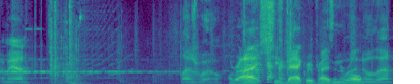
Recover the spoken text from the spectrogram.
Come in. Laswell. All right, she's back reprising the role. I know that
